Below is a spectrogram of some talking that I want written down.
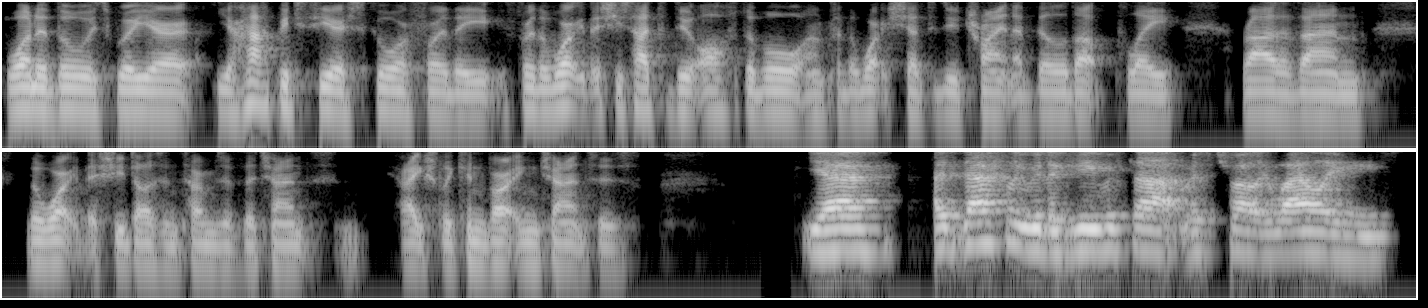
one of those where you're you're happy to see her score for the for the work that she's had to do off the ball and for the work she had to do trying to build up play rather than the work that she does in terms of the chance actually converting chances. Yeah, I definitely would agree with that with Charlie Wellings.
